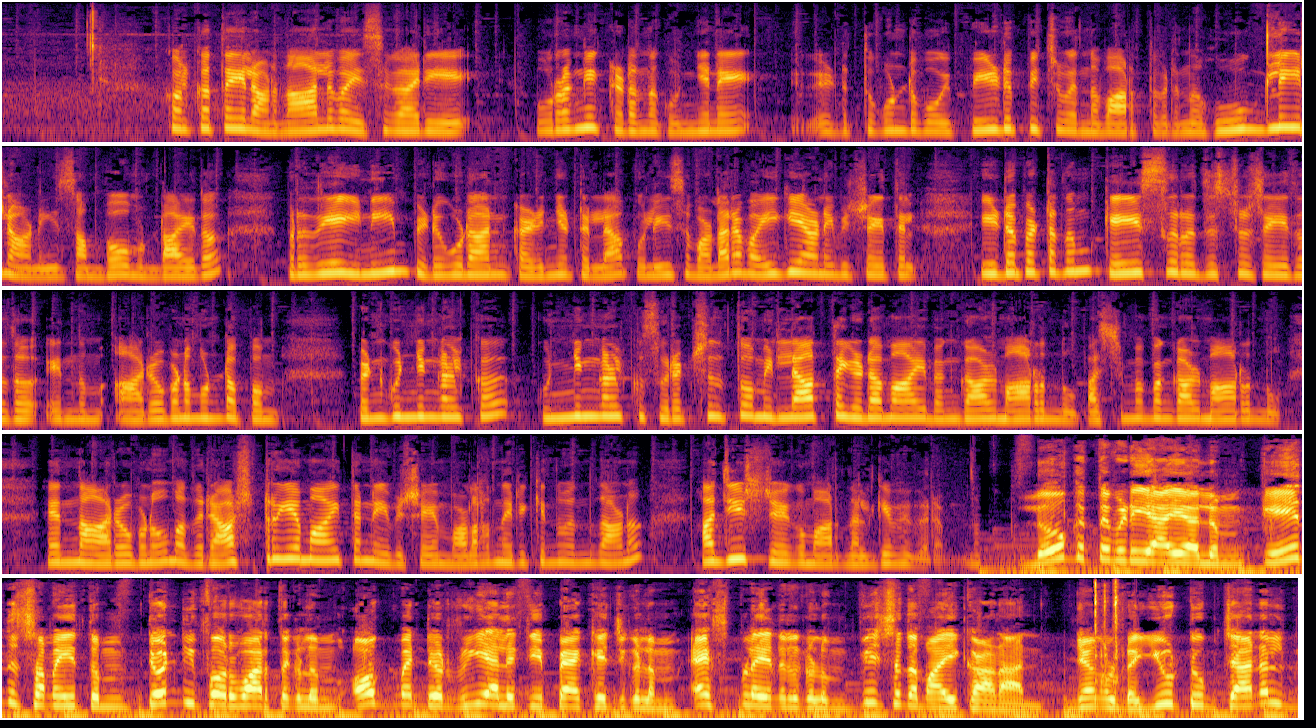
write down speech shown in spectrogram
കൊൽക്കത്തയിലാണ് നാല് വയസ്സുകാരിയെ ഉറങ്ങിക്കിടന്ന കുഞ്ഞിനെ എടുത്തുകൊണ്ടുപോയി പീഡിപ്പിച്ചു എന്ന വാർത്ത വരുന്നത് ഹൂഗ്ലിയിലാണ് ഈ സംഭവം ഉണ്ടായത് പ്രതിയെ ഇനിയും പിടികൂടാൻ കഴിഞ്ഞിട്ടില്ല. പോലീസ് വളരെ വൈകിയാണ് ഈ വിഷയത്തിൽ ഇടപെട്ടതും കേസ് രജിസ്റ്റർ ചെയ്തത് എന്നും ആരോപണമുണ്ട്. ഒപ്പം പെൺകുഞ്ഞുങ്ങൾക്ക് കുഞ്ഞുങ്ങൾക്ക് സുരക്ഷിതത്വം ഇല്ലാത്ത ഇടമായി ബംഗാൾ മാറുന്നു പശ്ചിമ ബംഗാൾ മാറുന്നു എന്ന ആരോപണവും അത് രാഷ്ട്രീയമായി തന്നെ ഈ വിഷയം വളർന്നിരിക്കുന്നു എന്നതാണ് അജീഷ് ജയകുമാർ നൽകിയ വിവരം. ലോകത്തെവിടെയായാലും ഏത് സമയത്തും ട്വന്റി ഫോർ വാർത്തകളും ഓഗ്മെന്റഡ് റിയാലിറ്റി പാക്കേജുകളും എക്സ്പ്ലെയിനറുകളും വിശദമായി കാണാൻ ഞങ്ങളുടെ യൂട്യൂബ് ചാനൽ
